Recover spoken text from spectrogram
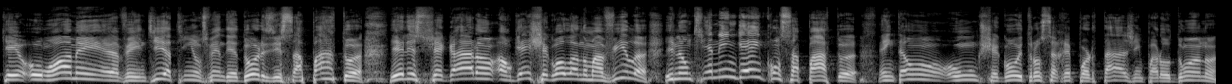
que um homem eh, vendia, tinha os vendedores de sapato, e eles chegaram, alguém chegou lá numa vila e não tinha ninguém com sapato. Então um chegou e trouxe a reportagem para o dono:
